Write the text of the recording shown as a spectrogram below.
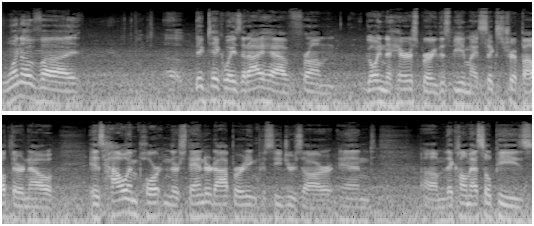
One of uh, uh, big takeaways that I have from going to Harrisburg, this being my sixth trip out there now, is how important their standard operating procedures are, and um, they call them SOPs,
